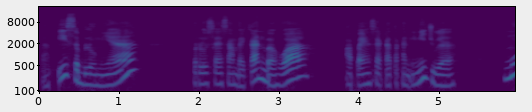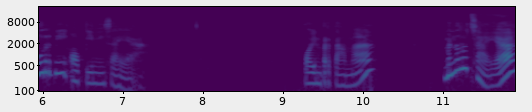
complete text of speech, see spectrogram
Tapi sebelumnya perlu saya sampaikan bahwa apa yang saya katakan ini juga murni opini saya. Poin pertama, menurut saya,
